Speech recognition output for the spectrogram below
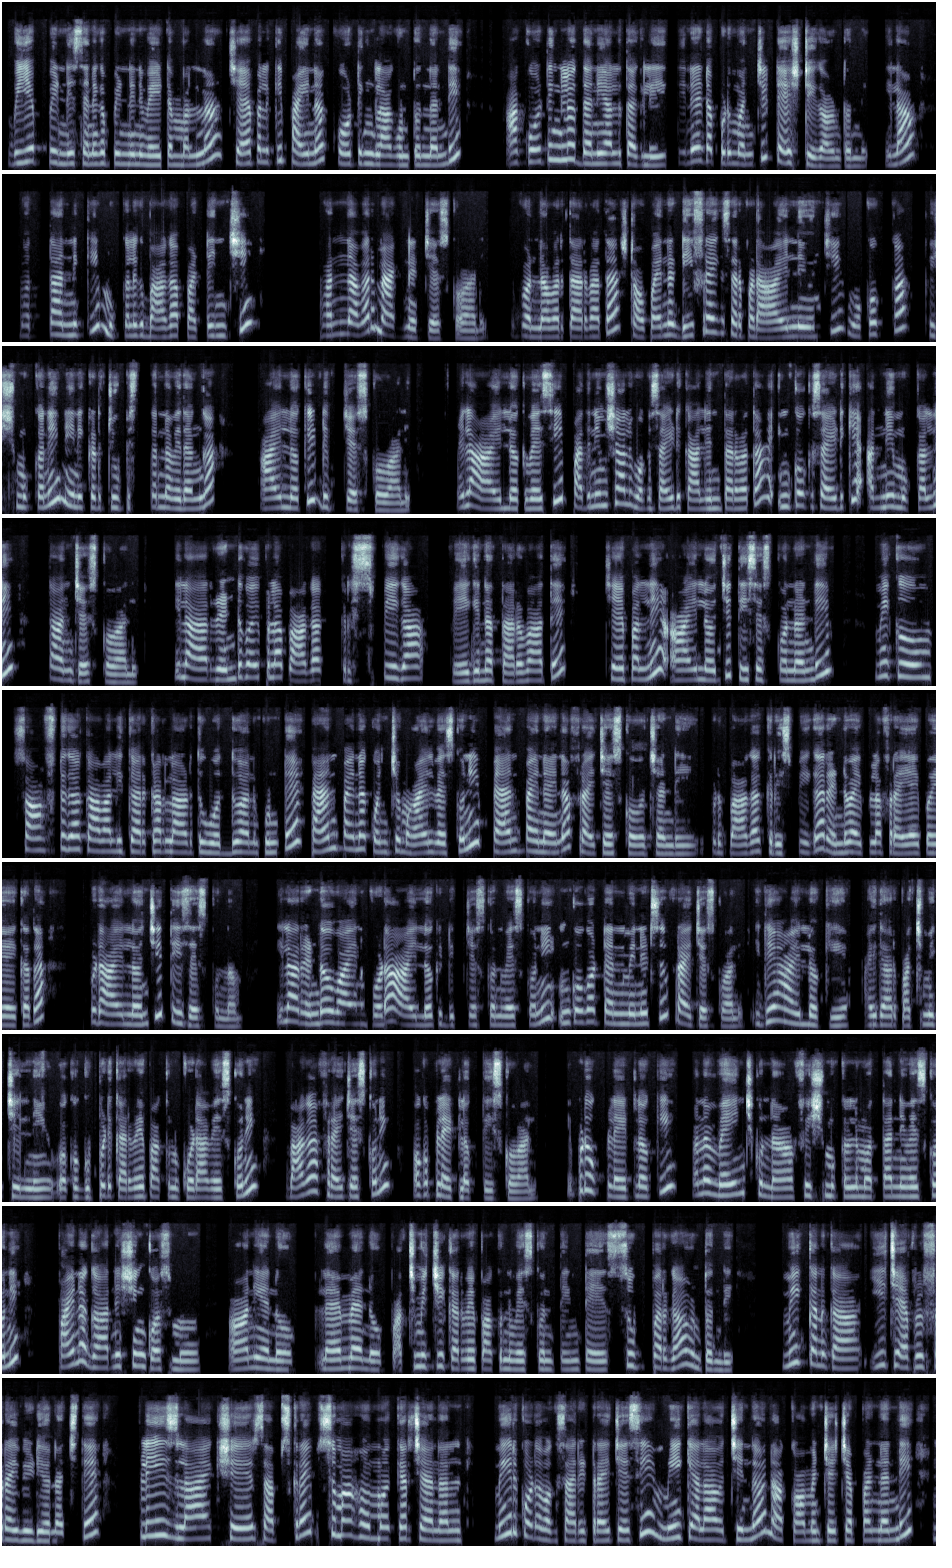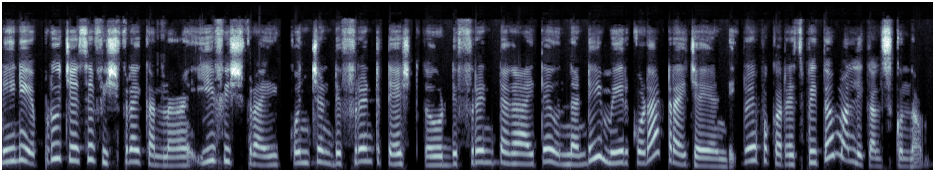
బియ్యపిండి శనగపిండిని వేయటం వలన చేపలకి పైన కోటింగ్ లాగా ఉంటుందండి. ఆ కోటింగ్లో ధనియాలు తగిలి తినేటప్పుడు మంచి టేస్టీగా ఉంటుంది. ఇలా మొత్తానికి ముక్కలకు బాగా పట్టించి వన్ అవర్ మ్యాగ్నేట్ చేసుకోవాలి. వన్ అవర్ తర్వాత స్టవ్ పైన డీప్ ఫ్రైకి సరిపడా ఆయిల్ని ఉంచి ఒక్కొక్క ఫిష్ ముక్కని నేను ఇక్కడ చూపిస్తున్న విధంగా ఆయిల్లోకి డిప్ చేసుకోవాలి. ఇలా ఆయిల్లోకి వేసి పది నిమిషాలు ఒక సైడ్ కాలిన తర్వాత ఇంకొక సైడ్కి అన్ని ముక్కల్ని టర్న్ చేసుకోవాలి. ఇలా రెండు వైపులా బాగా క్రిస్పీగా వేగిన తర్వాతే చేపల్ని ఆయిల్లోంచి తీసేసుకోనండి. మీకు సాఫ్ట్గా కావాలి కరకరలాడుతూ వద్దు అనుకుంటే ప్యాన్ పైన కొంచెం ఆయిల్ వేసుకొని ప్యాన్ పైన అయినా ఫ్రై చేసుకోవచ్చండి. ఇప్పుడు బాగా క్రిస్పీగా రెండు వైపులా ఫ్రై అయిపోయాయి కదా ఇప్పుడు ఆయిల్లోంచి తీసేసుకుందాం. ఇలా రెండో వాయిని కూడా ఆయిల్లోకి డిప్ చేసుకొని వేసుకొని ఇంకొక టెన్ మినిట్స్ ఫ్రై చేసుకోవాలి. ఇదే ఆయిల్లోకి ఐదారు పచ్చిమిర్చిల్ని ఒక గుప్పిడి కరివేపాకును కూడా వేసుకొని బాగా ఫ్రై చేసుకొని ఒక ప్లేట్లోకి తీసుకోవాలి. ఇప్పుడు ప్లేట్లోకి మనం వేయించుకున్న ఫిష్ ముక్కల్ని మొత్తాన్ని వేసుకొని పైన గార్నిషింగ్ కోసము ఆనియన్ లెమన్ పచ్చిమిర్చి కరివేపాకును వేసుకొని తింటే సూపర్గా ఉంటుంది. మీకు కనుక ఈ చేపల ఫ్రై వీడియో నచ్చితే please like share subscribe Suma home maker channel. మీరు కూడా ఒకసారి ట్రై చేసి మీకు ఎలా వచ్చిందో నాకు కామెంట్ చేసి చెప్పండి అండి నేను ఎప్పుడూ చేసే ఫిష్ ఫ్రై కన్నా ఈ ఫిష్ ఫ్రై కొంచెం డిఫరెంట్ టేస్ట్తో డిఫరెంట్గా అయితే ఉందండి. మీరు కూడా ట్రై చేయండి. రేపు ఒక రెసిపీతో మళ్ళీ కలుసుకుందాం.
